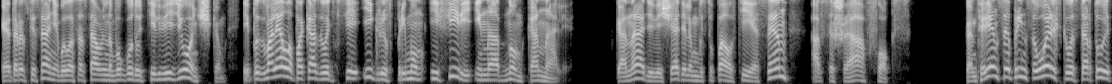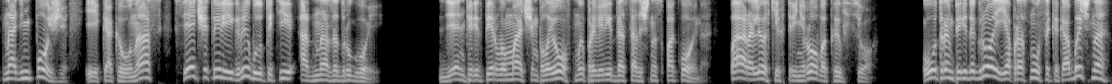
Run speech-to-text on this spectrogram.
Это расписание было составлено в угоду телевизионщикам и позволяло показывать все игры в прямом эфире и на одном канале. В Канаде вещателем выступал TSN, а в США — Fox. Конференция принца Уэльского стартует на день позже, и, как и у нас, все четыре игры будут идти одна за другой. День перед первым матчем плей-офф мы провели достаточно спокойно. Пара легких тренировок и все. Утром перед игрой я проснулся, как обычно,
